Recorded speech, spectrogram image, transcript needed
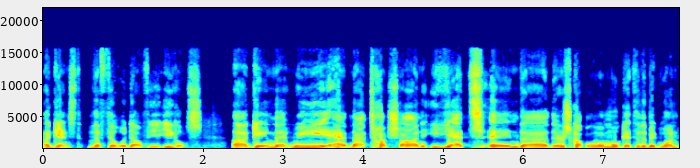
against the Philadelphia Eagles. Uh, game that we have not touched on yet, and uh, there's a couple of them. We'll get to the big one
